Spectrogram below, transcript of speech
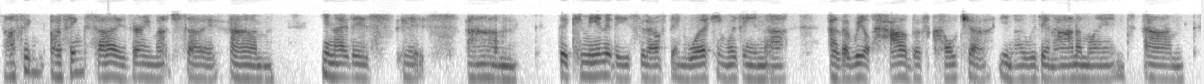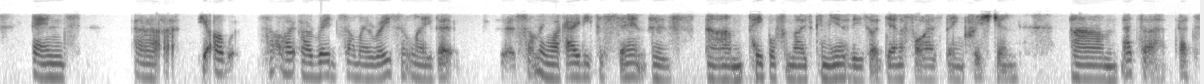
I think I think so, very much so. Um, you know, there's, um, the communities that I've been working within are, are the real hub of culture, you know, within Arnhem Land. Um, and uh, yeah, I, I read somewhere recently that something like 80% of um, people from those communities identify as being Christian. Um, that's a that's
